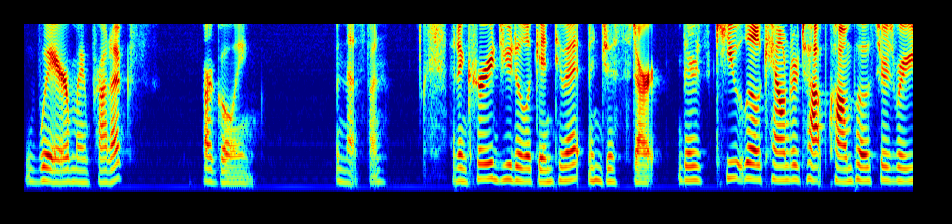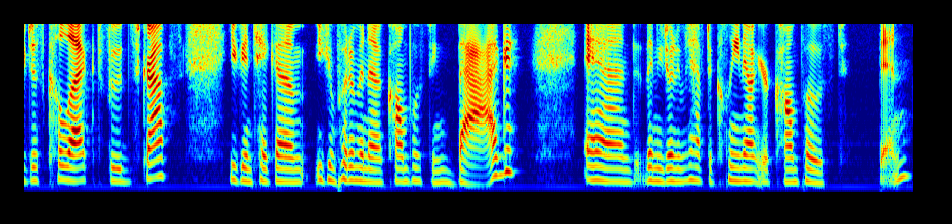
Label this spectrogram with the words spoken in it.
where my products are going. And that's fun. I'd encourage you to look into it and just start there's cute little countertop composters where you just collect food scraps. You can take them, you can put them in a composting bag, and then you don't even have to clean out your compost bin.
